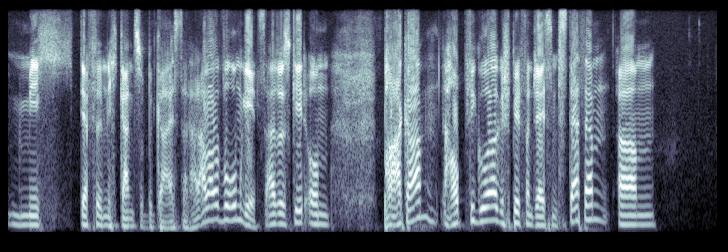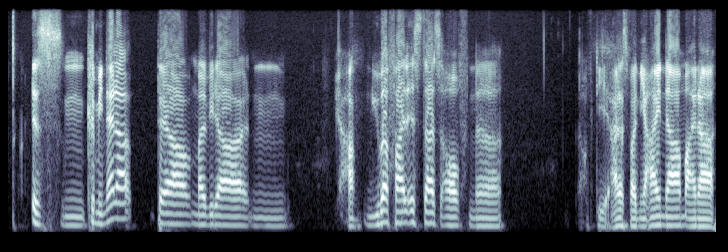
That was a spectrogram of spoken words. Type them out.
mich der Film nicht ganz so begeistert hat. Aber worum geht's? Also es geht um Parker, Hauptfigur, gespielt von Jason Statham. Ähm, ist ein Krimineller, der mal wieder ein, ja, ein Überfall ist das auf eine auf die, das waren die Einnahmen einer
